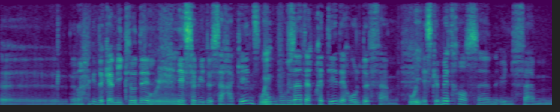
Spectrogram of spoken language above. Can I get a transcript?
de Camille Claudel et celui de Sarah Keynes. Donc, vous interprétez des rôles de femmes. Est-ce que mettre en scène une femme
